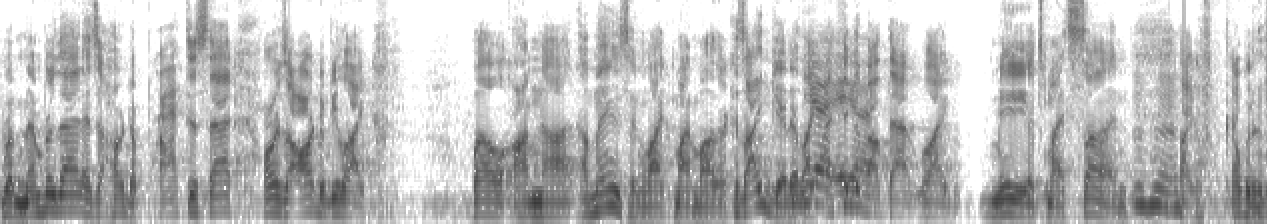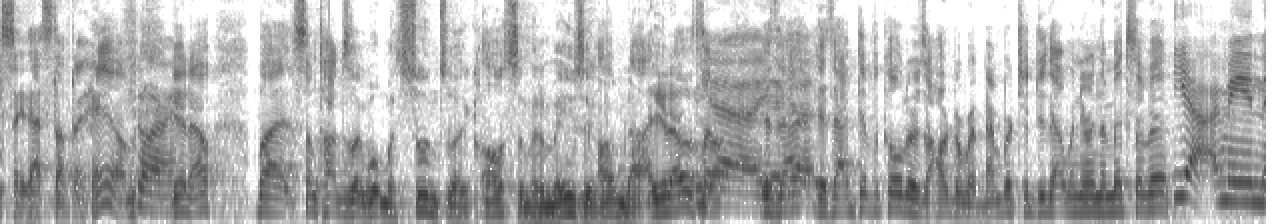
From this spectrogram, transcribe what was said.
remember that? Is it hard to practice that? Or is it hard to be like, well, I'm not amazing like my mother. Cause I get it. Like Yeah, I think yeah. about that like me, it's my son. Like I wouldn't say that stuff to him, Sure. you know? But sometimes like, well, my son's like awesome and amazing. I'm not, you know? So Yeah, is that is that difficult or is it hard to remember to do that when you're in the midst of it? Yeah, I mean,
